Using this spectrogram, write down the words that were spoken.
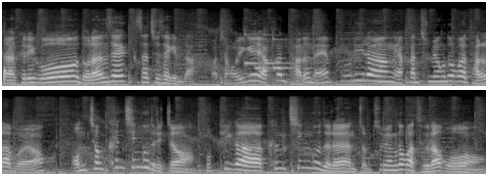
자 그리고 노란색 사출색입니다. 아, 참, 어, 이게 약간 다르네. 뿔이랑 약간 투명도가 달라 보여요. 엄청 큰 친구들 있죠? 부피가 큰 친구들은 좀 투명도가 덜하고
